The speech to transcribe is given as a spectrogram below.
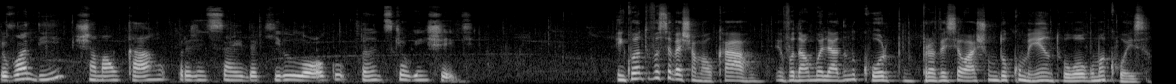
Eu vou ali chamar um carro pra gente sair daqui logo antes que alguém chegue. Enquanto você vai chamar o carro, eu vou dar uma olhada no corpo para ver se eu acho um documento ou alguma coisa.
